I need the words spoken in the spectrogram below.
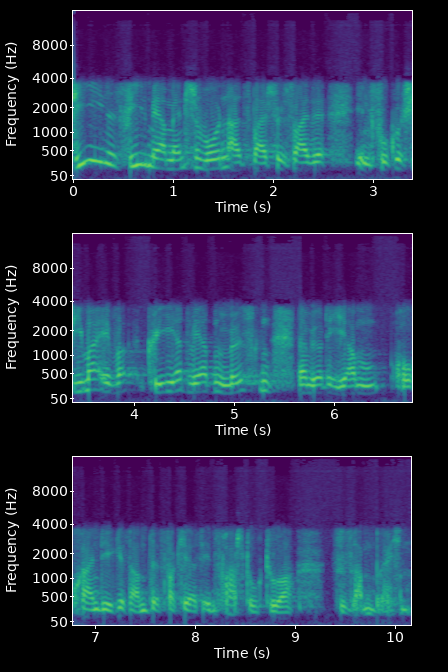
viel, viel mehr Menschen wohnen, als beispielsweise in Fukushima evakuiert werden müssten, dann würde hier am Hochrhein die gesamte Verkehrsinfrastruktur zusammenbrechen.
